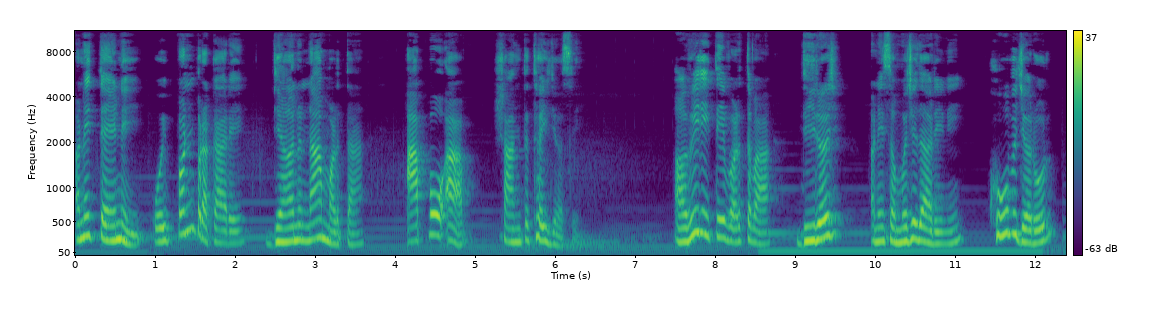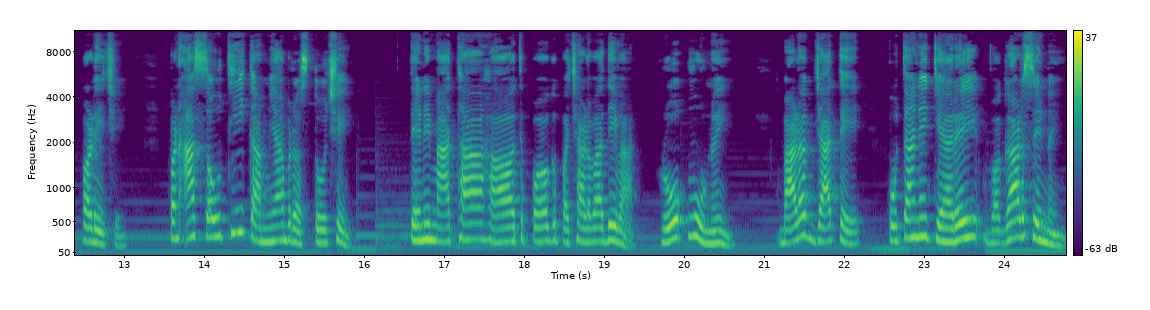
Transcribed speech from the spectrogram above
અને તેને કોઈ પણ પ્રકારે ધ્યાન ના મળતા આપોઆપ શાંત થઈ જશે. આવી રીતે વર્તવા ધીરજ અને સમજદારીની ખૂબ જરૂર પડે છે. પણ આ સૌથી કામયાબ રસ્તો છે. તેને માથા, હાથ, પગ પછાડવા દેવા. રોકવું નહીં. બાળક જાતે પોતાને ક્યારેય વગાડશે નહીં.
